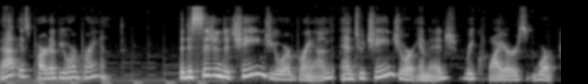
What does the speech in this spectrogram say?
That is part of your brand. The decision to change your brand and to change your image requires work.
